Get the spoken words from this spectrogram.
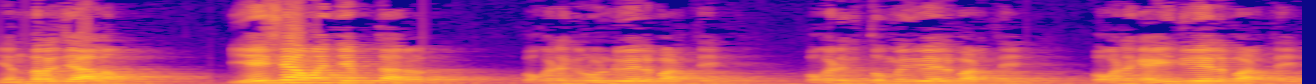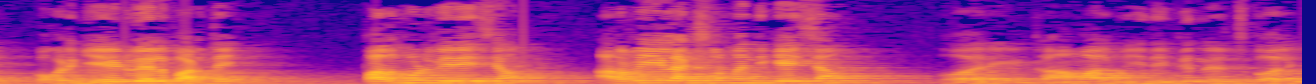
ఇంద్రజాలం. వేసామని చెప్తారు. ఒకటికి రెండు వేలు పడతాయి ఒకటికి తొమ్మిది వేలు పడతాయి ఒకటికి ఐదు వేలు పడతాయి ఒకటికి ఏడు వేలు పడతాయి. పదమూడు వేలు వేసాం. అరవై లక్షల మందికి వేసాం వారి డ్రామాలు మీ దగ్గర నేర్చుకోవాలి.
